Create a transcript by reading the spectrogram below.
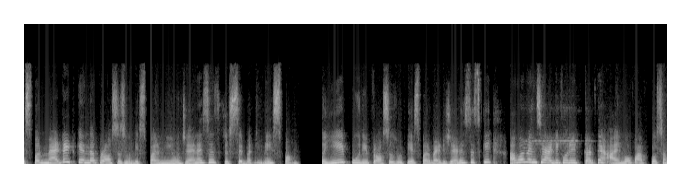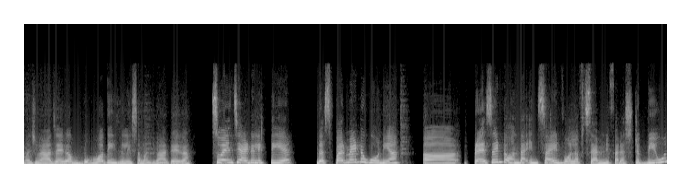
स्पर्मेटेड के अंदर प्रोसेस होगी स्पर्मियोजेनेसिस जिससे बनेंगे स्पर्म तो ये पूरी प्रोसेस होती है स्पर्मेटोजेनेसिस की। अब हम एनसीआरटी को रीड करते हैं। आई होप आपको समझ में आ जाएगा। बहुत इजीली समझ में आ जाएगा। सो so, एनसीआरटी लिखती है the spermatogonia present on the inside wall of seminiferous tubule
